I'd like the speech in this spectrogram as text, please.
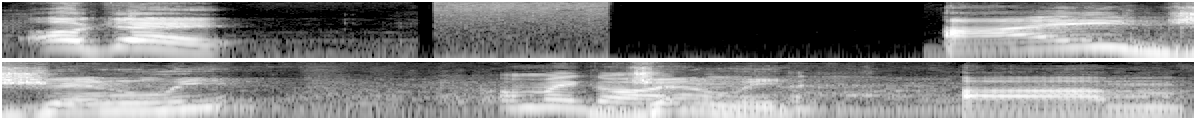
okay. I generally, Oh my god. generally, um,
